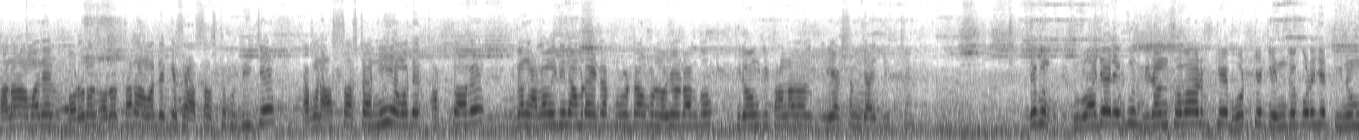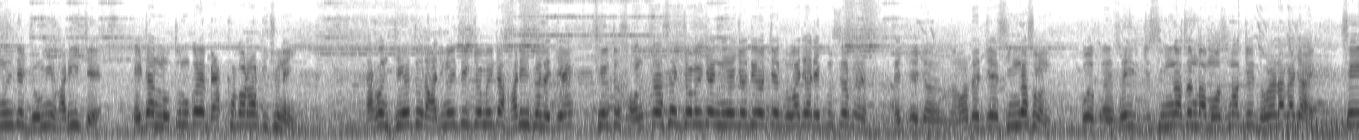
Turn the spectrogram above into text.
থানা আমাদের বর্ধমান সদর থানা আমাদেরকে সে আশ্বাসটুকু দিয়েছে। এখন আশ্বাসটা নিয়ে আমাদের থাকতে হবে এবং আগামী দিনে আমরা এটা পুরোটার উপর নজর রাখব, কীরকম কী থানার রিয়াকশান যাই দিচ্ছে। দেখুন দু হাজার একুশ বিধানসভারকে ভোটকে কেন্দ্র করে যে তৃণমূল যে জমি হারিয়েছে, এটা নতুন করে ব্যাখ্যা করার কিছু নেই। এখন যেহেতু রাজনৈতিক জমিটা হারিয়ে ফেলেছে, সেহেতু সন্ত্রাসের জমিটা নিয়ে যদি হচ্ছে দু হাজার একুশে আমাদের যে সিংহাসন সেই সিংহাসন বা মসনদ যদি ধরে রাখা যায়, সেই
